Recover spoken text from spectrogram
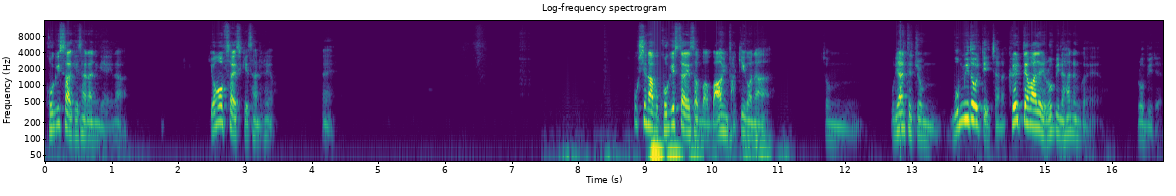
고객사가 계산하는 게 아니라 영업사에서 계산을 해요. 혹시나 뭐 고객사에서 막 마음이 바뀌거나 좀 우리한테 좀 못 믿어올 때 있잖아. 그럴 때마다 로비를 하는 거예요. 로비를.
